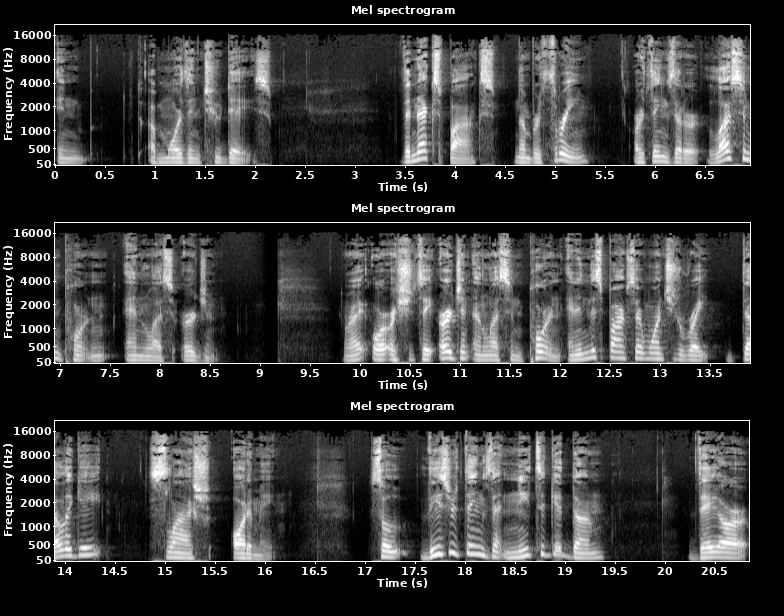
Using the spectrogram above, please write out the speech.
in uh, more than two days. The next box, number three, are things that are less important and less urgent. Right? Or I should say urgent and less important. And in this box, I want you to write delegate slash automate. So these are things that need to get done. They are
